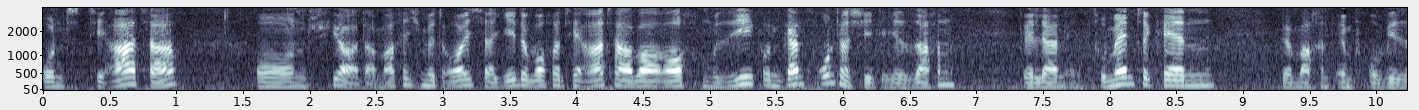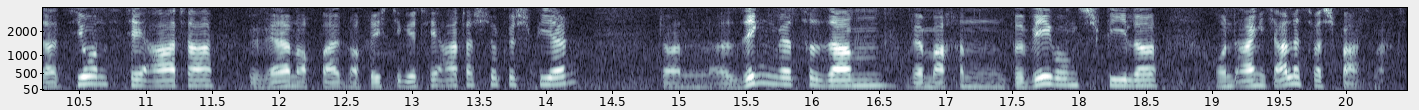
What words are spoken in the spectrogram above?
und Theater. Und ja, da mache ich mit euch ja jede Woche Theater, aber auch Musik und ganz unterschiedliche Sachen. Wir lernen Instrumente kennen, wir machen Improvisationstheater, wir werden auch bald noch richtige Theaterstücke spielen. Dann äh, singen wir zusammen, wir machen Bewegungsspiele und eigentlich alles, was Spaß macht.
